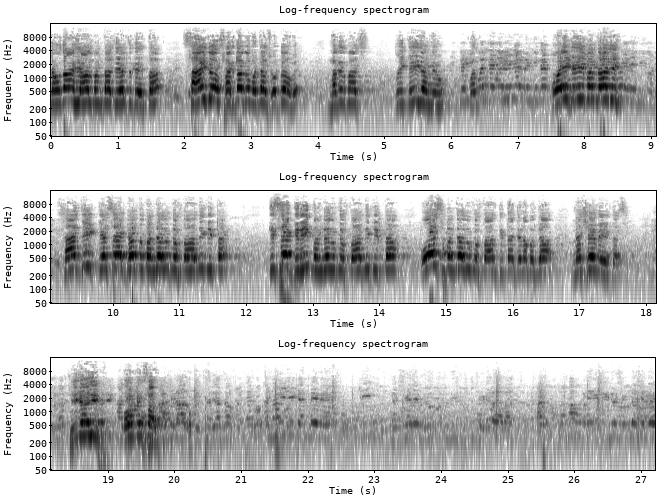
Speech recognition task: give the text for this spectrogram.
14000 ਬੰਦਾ ਜੇਲ੍ਹ 'ਚ ਦੇਤਾ ਸਾਈਜ਼ ਹੋ ਸਕਦਾ ਕੋਈ ਵੱਡਾ ਛੋਟਾ ਹੋਵੇ ਮਗਰਮੱਛ ਤੁਸੀਂ ਕਹੀ ਜਾਂਦੇ ਹੋ ਪਰ ਕੋਈ ਗਰੀਬ ਬੰਦਾ ਨਹੀਂ ਸਰ ਜੀ ਕਿਸੇ ਗਲਤ ਬੰਦੇ ਨੂੰ ਗ੍ਰਿਫਤਾਰ ਨਹੀਂ ਕੀਤਾ ਕਿਸੇ ਗਰੀਬ ਬੰਦੇ ਨੂੰ ਗ੍ਰਿਫਤਾਰ ਨਹੀਂ ਕੀਤਾ ਉਸ ਬੰਦੇ ਨੂੰ ਗ੍ਰਿਫਤਾਰ ਕੀਤਾ ਜਿਹੜਾ ਬੰਦਾ ਨਸ਼ੇ ਵੇਚਦਾ ਸੀ ਠੀਕ ਹੈ ਜੀ ਓਕੇ ਸਰ ਖਰਿਆ ਸਾਹਿਬ ਉਹ ਕੰਨੀ ਜੀ ਕਹਿੰਦੇ ਨੇ ਕਿ ਨਸ਼ੇ ਦੇ ਵਿਰੁੱਧ ਤੁਸੀਂ ਯੁੱਧ ਛੇੜਿਆ ਹੋਇਆ ਵਾ ਪਰ ਆਪਣੀ ਲੀਡਰਸ਼ਿਪ ਦਾ ਜਦੋਂ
